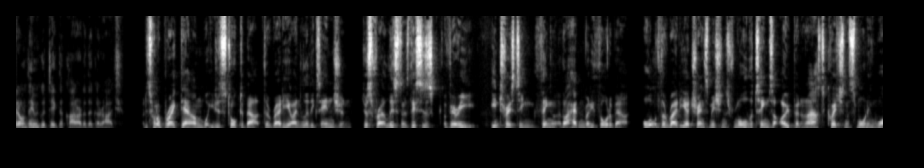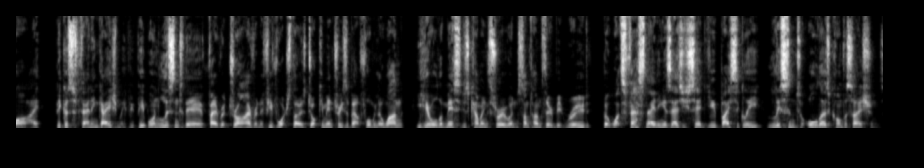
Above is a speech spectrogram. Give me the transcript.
don't think we could take the car out of the garage. I just want to break down what you just talked about, the radio analytics engine, just for our listeners. This is a very interesting thing that I hadn't really thought about. All of the radio transmissions from all the teams are open. And I asked a question this morning why because of fan engagement. People want to listen to their favourite driver, and if you've watched those documentaries about Formula One, you hear all the messages coming through, and sometimes they're a bit rude. But what's fascinating is, as you said, you basically listen to all those conversations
